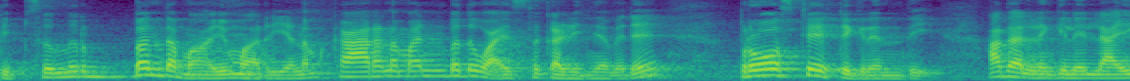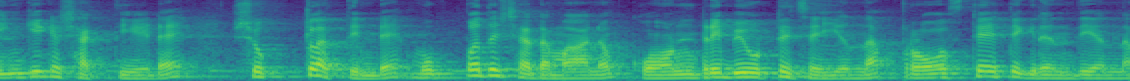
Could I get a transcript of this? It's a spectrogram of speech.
ടിപ്സ് നിർബന്ധമായും അറിയണം. കാരണം അൻപത് വയസ്സ് കഴിഞ്ഞവർ പ്രോസ്റ്റേറ്റ് ഗ്രന്ഥി അതല്ലെങ്കിൽ ലൈംഗിക ശക്തിയുടെ ശുക്ലത്തിന്റെ മുപ്പത് ശതമാനം കോൺട്രിബ്യൂട്ട് ചെയ്യുന്ന പ്രോസ്റ്റേറ്റ് ഗ്രന്ഥി എന്ന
